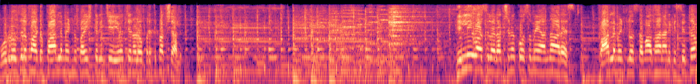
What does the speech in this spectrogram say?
మూడు రోజుల పాటు పార్లమెంట్ను బహిష్కరించే యోచనలో ప్రతిపక్షాలు. ఢిల్లీ వాసుల రక్షణ కోసమే అన్నా అరెస్ట్. పార్లమెంట్లో సమాధానానికి సిద్ధం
